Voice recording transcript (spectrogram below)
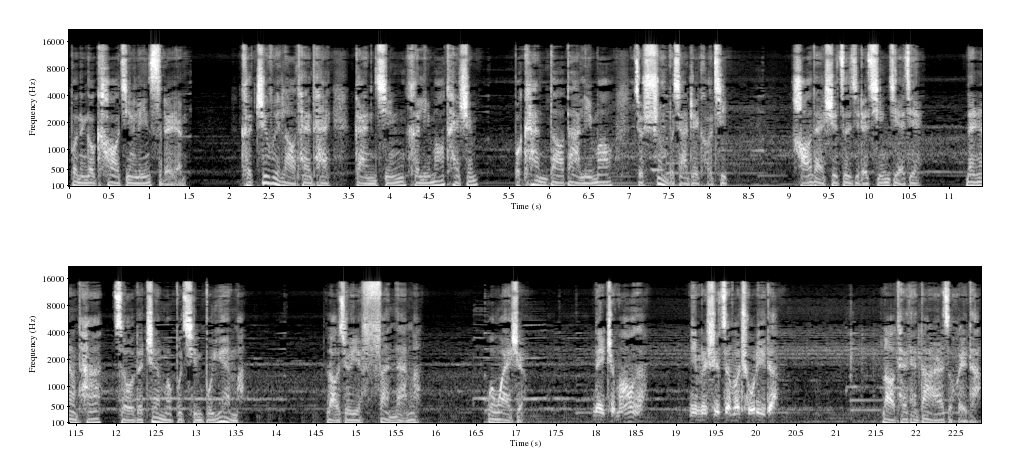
不能够靠近临死的人。可这位老太太感情和狸猫太深，不看到大狸猫就顺不下这口气。好歹是自己的亲姐姐，能让她走得这么不情不愿吗？老舅也犯难了，问外甥：“那只猫呢？你们是怎么处理的？”老太太大儿子回答：“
